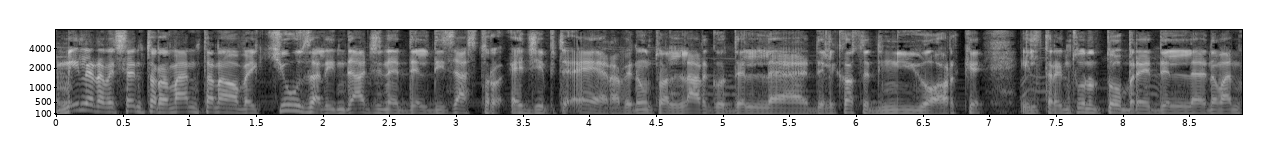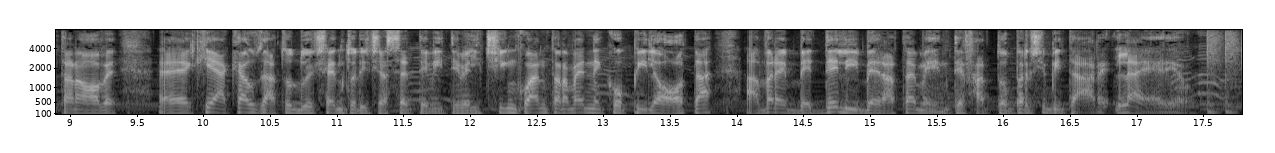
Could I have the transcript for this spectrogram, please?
1999 chiusa l'indagine del disastro Egypt Air avvenuto al largo del, delle coste di New York il 31 ottobre del 99 eh, che ha causato 217 vittime. Il 59enne copilota avrebbe deliberatamente fatto precipitare l'aereo.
